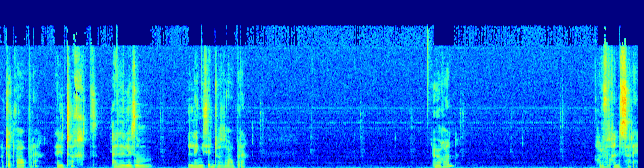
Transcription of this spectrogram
Har du tatt vare på det? Er det tørt? Er det liksom lenge siden du har tatt vare på det? Ørene? Har du fått rensa det?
